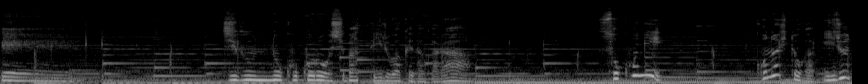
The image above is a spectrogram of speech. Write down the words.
えー、自分の心を縛っているわけだからそこにこの人がいる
